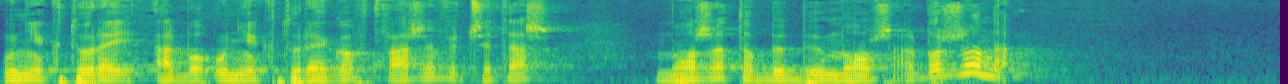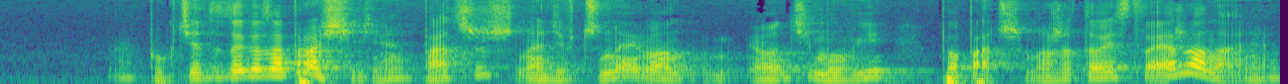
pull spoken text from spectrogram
u niektórej albo u niektórego w twarzy wyczytasz, może to by był mąż albo żona. Bóg cię do tego zaprosi. Nie? Patrzysz na dziewczynę i on, on ci mówi, popatrz, może to jest twoja żona. Nie?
